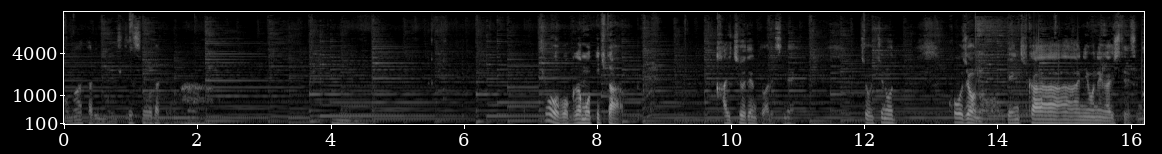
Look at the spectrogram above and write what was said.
この辺りもいけそうだけどな。今日僕が持ってきた懐中電灯はですね、一応うちの工場の電気化にお願いしてですね、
